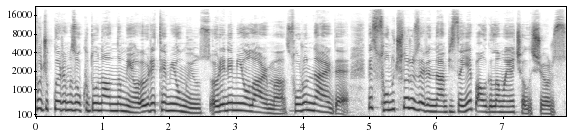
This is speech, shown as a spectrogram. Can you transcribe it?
çocuklarımız okuduğunu anlamıyor. Öğretemiyor muyuz? Öğrenemiyorlar mı? Sorun nerede? Ve sonuçlar üzerinden pizzayı hep algılamaya çalışıyoruz.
